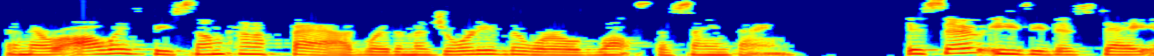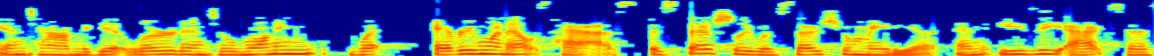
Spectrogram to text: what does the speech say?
and there will always be some kind of fad where the majority of the world wants the same thing. It's so easy this day and time to get lured into wanting what everyone else has, especially with social media and easy access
